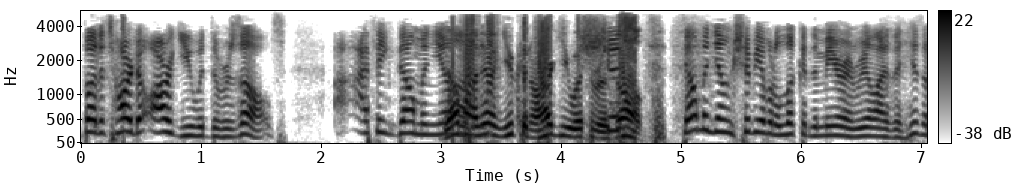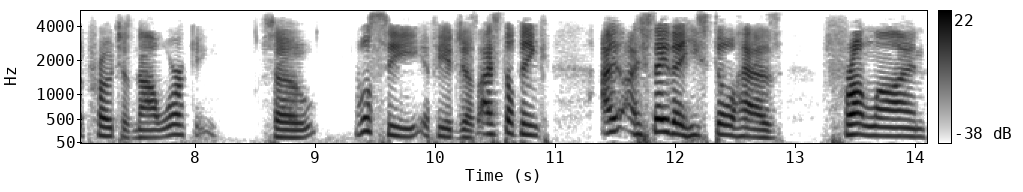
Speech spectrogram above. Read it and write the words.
But it's hard to argue with the results. I think Delmon Young. Delmon Young, you can argue with the results. Delmon Young should be able to look in the mirror and realize that his approach is not working. So we'll see if he adjusts. I still think I, I say that he still has frontline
